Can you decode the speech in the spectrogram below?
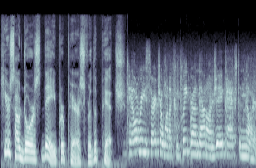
Here's how Doris Day prepares for the pitch. Tail research, I want a complete rundown on J. Paxton Miller.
